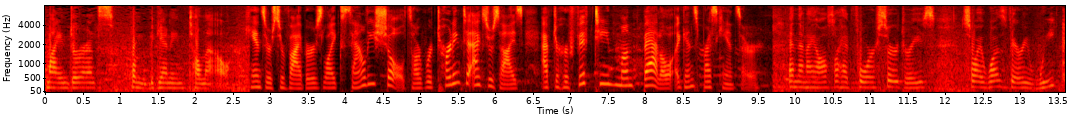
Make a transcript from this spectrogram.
my endurance from the beginning till now. Cancer survivors like Sally Schultz are returning to exercise after her 15 month battle against breast cancer. And then I also had four surgeries, so I was very weak.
